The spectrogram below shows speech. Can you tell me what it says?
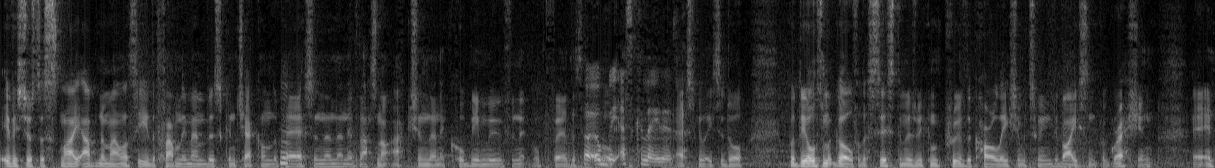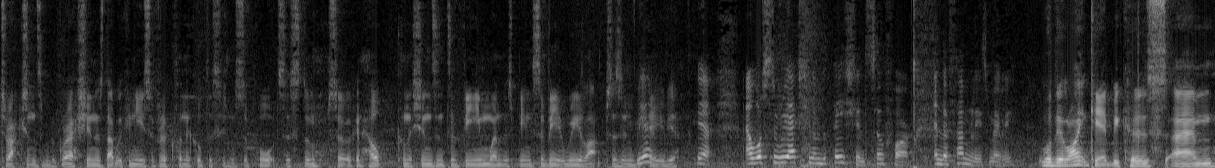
if it's just a slight abnormality, the family members can check on the mm. person, and then if that's not action, then it could be moving it up further. So it'll up, be escalated. Escalated up. But the ultimate goal for the system is we can prove the correlation between device and progression, uh, interactions and progression, is that we can use it for a clinical decision support system, so it can help clinicians intervene when there's been severe relapses in yeah. behaviour. Yeah. And what's the reaction of the patients so far, and their families maybe? Well, they like it because um,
